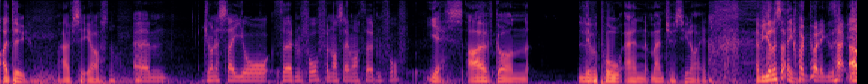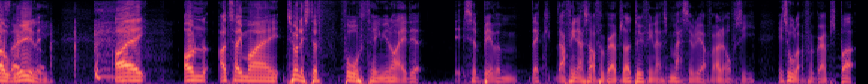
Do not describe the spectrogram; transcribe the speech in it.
I do. I have City Arsenal. Um, do you want to say your third and fourth, and I'll say my third and fourth? Yes, I've gone Liverpool and Manchester United. have you got the same? I got exactly. Oh, the same. really? I on I'd say my to be honest, the fourth team United. It, it's a bit of a. I think that's up for grabs. I do think that's massively up. For, and obviously, it's all up for grabs. But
